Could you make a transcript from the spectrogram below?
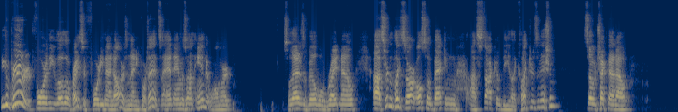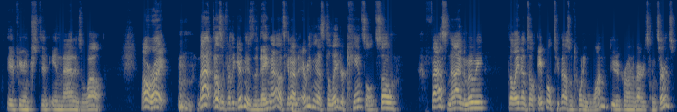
you can pre-order it for the low, low price of $49.94 at Amazon and at Walmart. So that is available right now. Uh, certain places are also back in uh, stock of the like collector's edition. So check that out if you're interested in that as well. All right. that does it for the good news of the day. Now let's get on to everything that's delayed or canceled. So Fast 9, the movie, delayed until April 2021 due to coronavirus concerns.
